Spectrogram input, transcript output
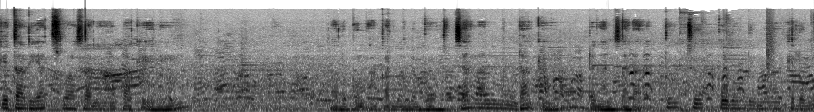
kita lihat suasana pagi ini. Walaupun akan menempuh jalan mendaki dengan jarak 75 km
